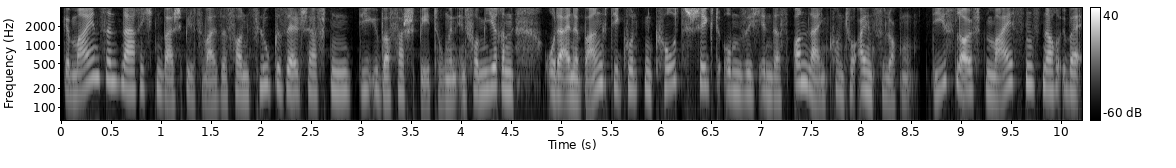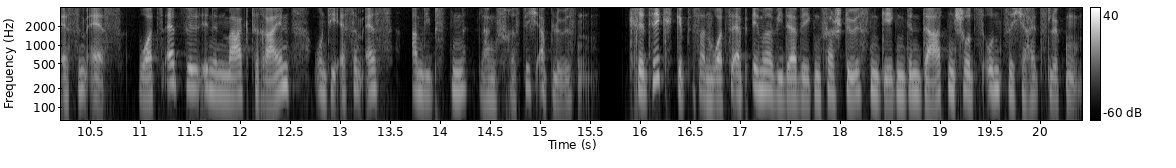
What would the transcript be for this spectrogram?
Gemeint sind Nachrichten beispielsweise von Fluggesellschaften, die über Verspätungen informieren oder eine Bank, die Kunden Codes schickt, um sich in das Online-Konto einzuloggen. Dies läuft meistens noch über SMS. WhatsApp will in den Markt rein und die SMS am liebsten langfristig ablösen. Kritik gibt es an WhatsApp immer wieder wegen Verstößen gegen den Datenschutz und Sicherheitslücken.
